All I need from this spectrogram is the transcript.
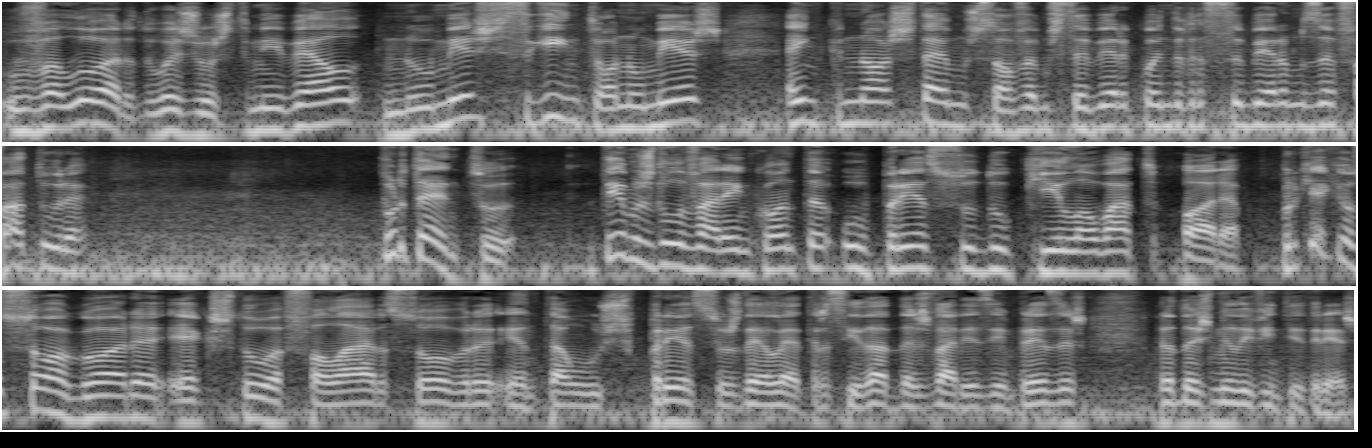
o valor do ajuste MIBEL no mês seguinte ou no mês em que nós estamos. Só vamos saber quando recebermos a fatura. Portanto, temos de levar em conta o preço do quilowatt-hora. Porquê é que eu só agora é que estou a falar sobre então os preços da eletricidade das várias empresas para 2023?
